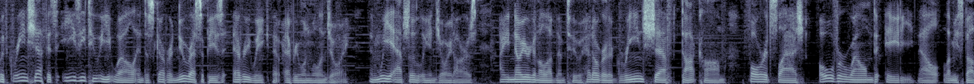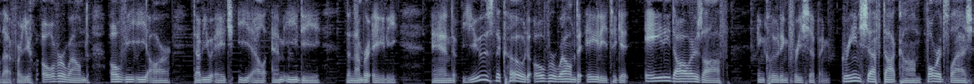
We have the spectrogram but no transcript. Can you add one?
With Green Chef, it's easy to eat well and discover new recipes every week that everyone will enjoy. And we absolutely enjoyed ours. I know you're going to love them too. Head over to greenchef.com forward slash overwhelmed 80. Now, let me spell that for you. Overwhelmed, O V E R W H E L M E D, the number 80. And use the code overwhelmed 80 to get $80 off including free shipping. Greenchef.com forward slash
